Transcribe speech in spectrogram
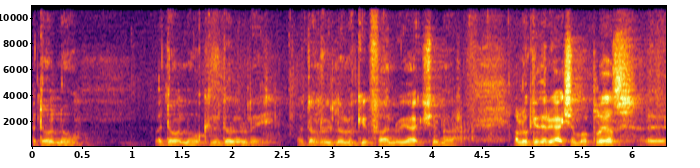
I don't know. I don't know because I don't really, I don't really look at fan reaction or I look at the reaction of my players. Uh,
